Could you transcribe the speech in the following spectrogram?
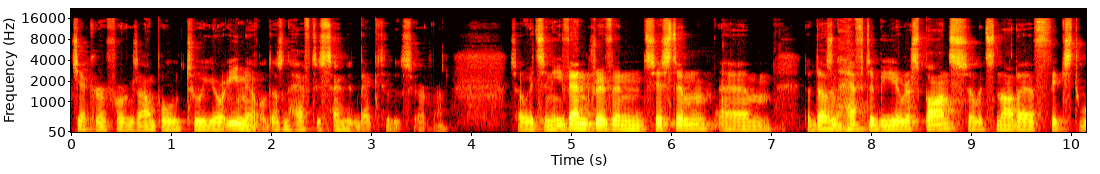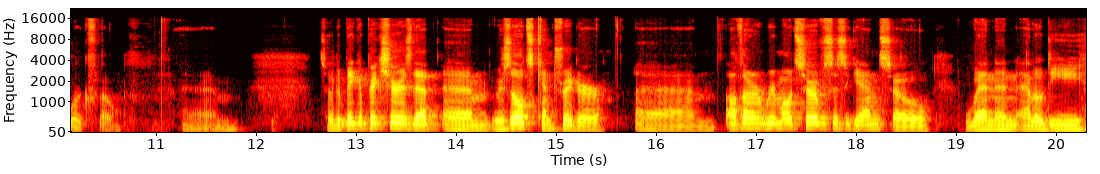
checker, for example, to your email. It doesn't have to send it back to the server. So it's an event-driven system um, that doesn't have to be a response, so it's not a fixed workflow. Um, so the bigger picture is that um, results can trigger um, other remote services again. So when an LOD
